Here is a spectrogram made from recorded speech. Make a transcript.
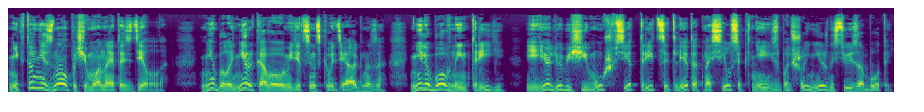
Никто не знал, почему она это сделала. Не было ни рокового медицинского диагноза, ни любовной интриги. Ее любящий муж все 30 лет относился к ней с большой нежностью и заботой.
